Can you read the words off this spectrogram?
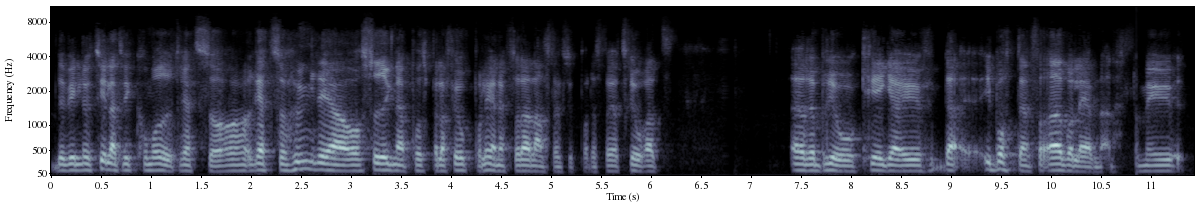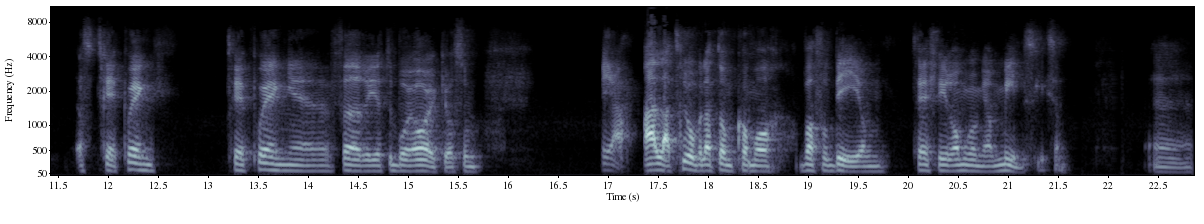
det vill nog till att vi kommer ut rätt så, rätt så hungriga och sugna på att spela fotboll igen efter det här landslagsuppehållet. För jag tror att Örebro krigar ju i botten för överlevnad. De är ju alltså tre poäng, tre poäng eh, för Göteborg och AIK som ja, alla tror väl att de kommer vara förbi om tre, fyra omgångar minst liksom. Eh,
